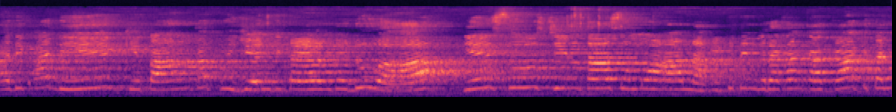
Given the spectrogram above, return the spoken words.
Adik-adik, kita angkat pujian kita yang kedua. Yesus cinta semua anak. Ikutin gerakan kakak, kita.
